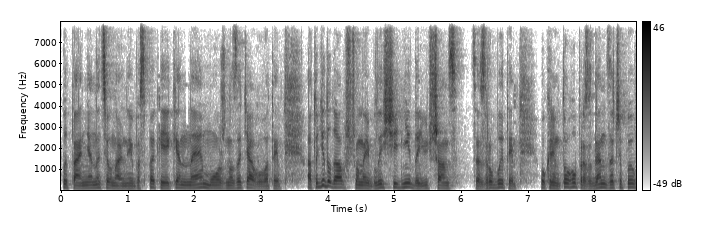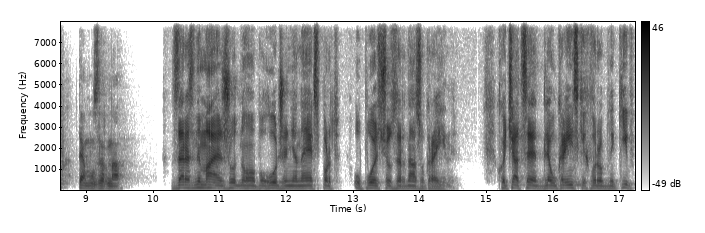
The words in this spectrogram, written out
питання національної безпеки, яке не можна затягувати. А тоді додав, що найближчі дні дають шанс це зробити. Окрім того, президент зачепив тему зерна. Зараз немає жодного погодження на експорт у Польщу зерна з України. Хоча це для українських виробників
